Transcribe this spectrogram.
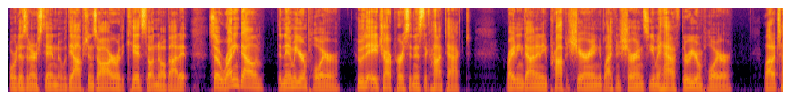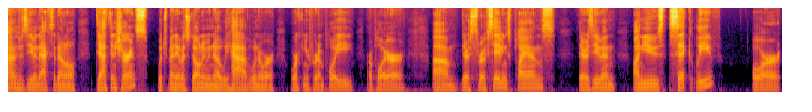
or doesn't understand what the options are, or the kids don't know about it. So writing down the name of your employer, who the HR person is to contact, writing down any profit sharing, life insurance you may have through your employer. A lot of times there's even accidental death insurance, which many of us don't even know we have when we're working for an employee or employer. Um, there's thrift savings plans. There's even unused sick leave or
